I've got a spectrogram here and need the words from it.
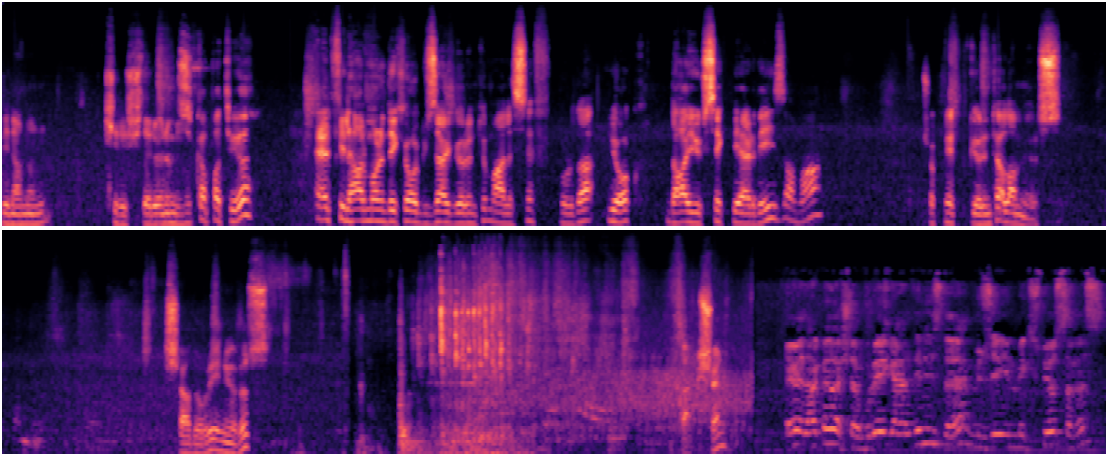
Binanın kirişleri önümüzü kapatıyor. El Filharmoni'deki o güzel görüntü maalesef burada yok. Daha yüksek bir yerdeyiz ama çok net bir görüntü alamıyoruz. Aşağı doğru iniyoruz. Dankeschön. Evet arkadaşlar buraya geldiğinizde müzeye inmek istiyorsanız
